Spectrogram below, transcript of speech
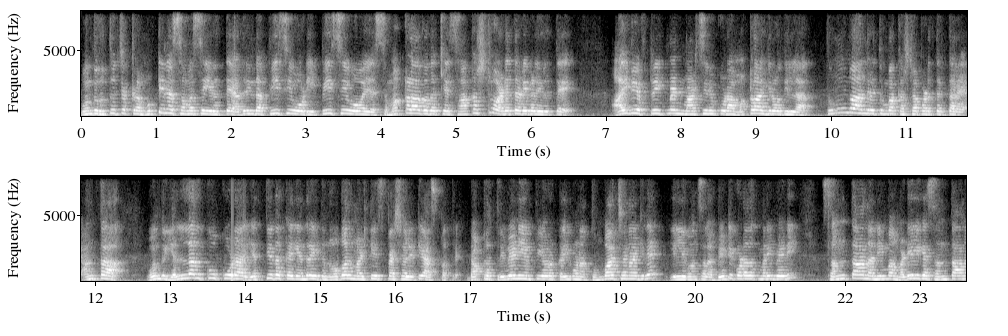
ಒಂದು ಋತುಚಕ್ರ ಮುಟ್ಟಿನ ಸಮಸ್ಯೆ ಇರುತ್ತೆ. ಅದರಿಂದ P C O D P C O S ಮಕ್ಕಳಾಗೋದಕ್ಕೆ ಸಾಕಷ್ಟು ಅಡೆತಡೆಗಳಿರುತ್ತೆ. ಐ ವಿ ಎಫ್ ಟ್ರೀಟ್ಮೆಂಟ್ ಮಾಡಿಸಿನೂ ಕೂಡ ಮಕ್ಕಳಾಗಿರೋದಿಲ್ಲ. ತುಂಬಾ ಅಂದ್ರೆ ತುಂಬಾ ಕಷ್ಟಪಡ್ತಿರ್ತಾರೆ. ಅಂತ ಒಂದು ಎಲ್ಲದಕ್ಕೂ ಕೂಡ ಎತ್ತಿದ ಕೈ ಅಂದ್ರೆ ಇದು ನೋಬಲ್ ಮಲ್ಟಿ ಸ್ಪೆಷಾಲಿಟಿ ಆಸ್ಪತ್ರೆ. ಡಾಕ್ಟರ್ ತ್ರಿವೇಣಿ ಎಂ ಪಿ ಅವರ ಕೈಗುಣ ತುಂಬಾ ಚೆನ್ನಾಗಿದೆ. ಇಲ್ಲಿಗೆ ಒಂದ್ಸಲ ಭೇಟಿ ಕೊಡೋದಕ್ಕೆ ಮರಿಬೇಡಿ. ಸಂತಾನ, ನಿಮ್ಮ ಮಡಿಲಿಗೆ ಸಂತಾನ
